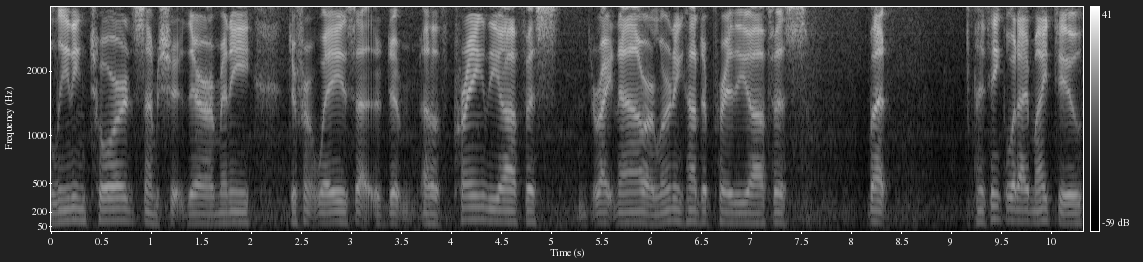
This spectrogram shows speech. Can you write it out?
leaning towards, I'm sure there are many different ways of praying the office right now, or learning how to pray the office, but I think what I might do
